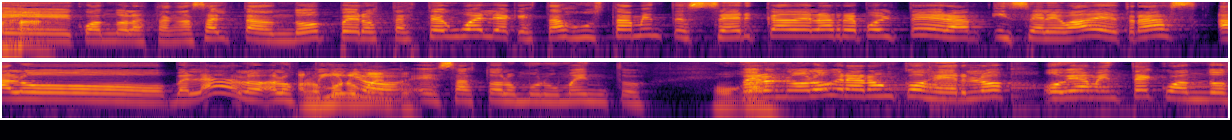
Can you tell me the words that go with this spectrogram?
eh, cuando la están asaltando. Pero está este guardia que está justamente cerca de la reportera y se le va detrás a los, ¿verdad? A los, a los A los pillos. monumentos. Exacto, a los monumentos. Pero no lograron cogerlo. Obviamente, cuando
